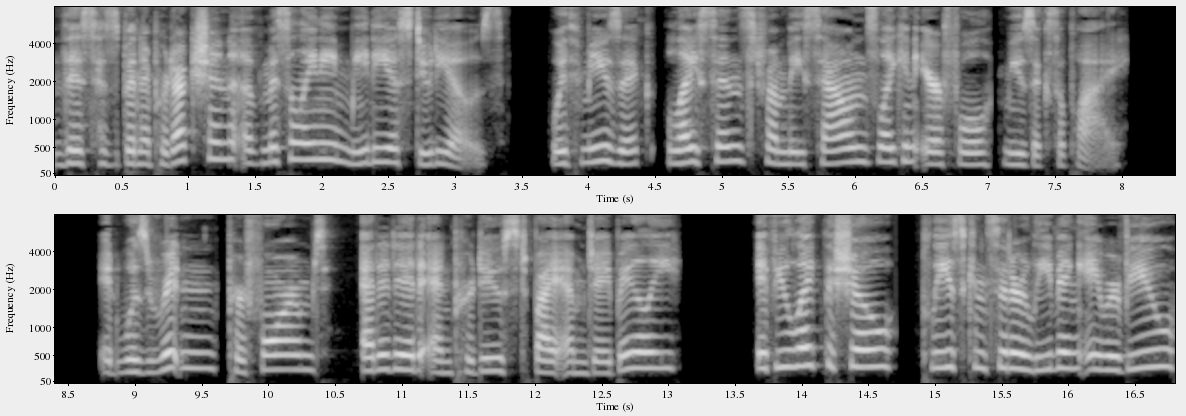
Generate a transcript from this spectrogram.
This has been a production of Miscellany Media Studios, with music licensed from the Sounds Like an Earful music supply. It was written, performed, edited, and produced by MJ Bailey. If you like the show, please consider leaving a review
